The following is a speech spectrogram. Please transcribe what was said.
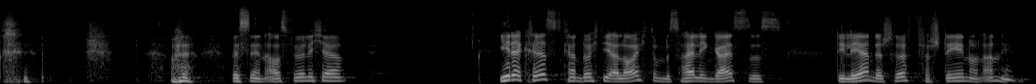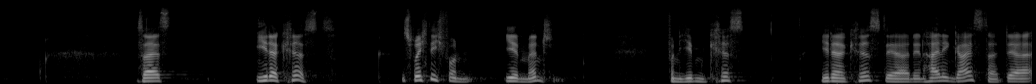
Oder ein bisschen ausführlicher. Jeder Christ kann durch die Erleuchtung des Heiligen Geistes die Lehren der Schrift verstehen und annehmen. Das heißt, jeder Christ, es spricht nicht von jedem Menschen, von jedem Christ. Jeder Christ, der den Heiligen Geist hat, der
